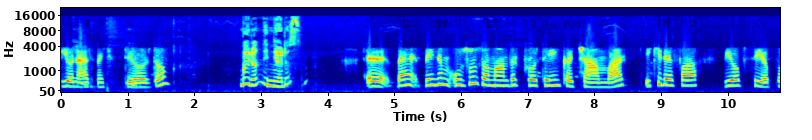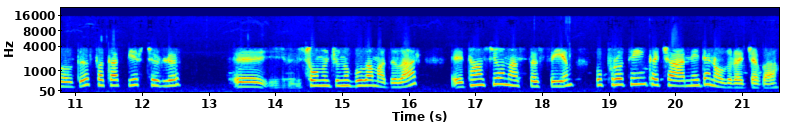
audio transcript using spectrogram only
yöneltmek istiyordum. Buyurun dinliyoruz. Ee, Ben benim uzun zamandır protein kaçağım var. İki defa biyopsi yapıldı fakat bir türlü e, sonucunu bulamadılar. E, tansiyon hastasıyım. Bu protein kaçağı neden olur acaba?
